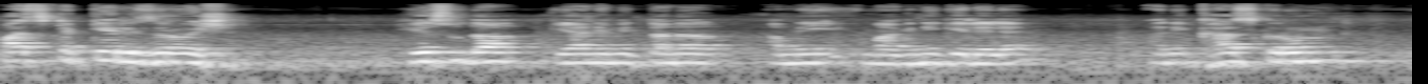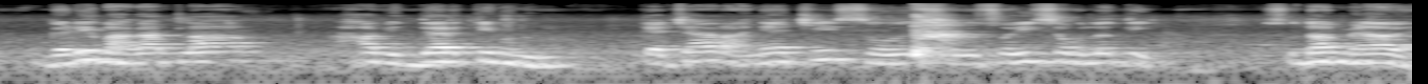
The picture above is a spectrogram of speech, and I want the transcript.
पाच टक्के रिझर्वेशन हे सुद्धा या निमित्तानं आम्ही मागणी केलेली आहे. आणि खास करून गडी भागातला हा विद्यार्थी म्हणून त्याच्या राहण्याची सो सो- सोयी सवलती सुद्धा मिळाव्या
